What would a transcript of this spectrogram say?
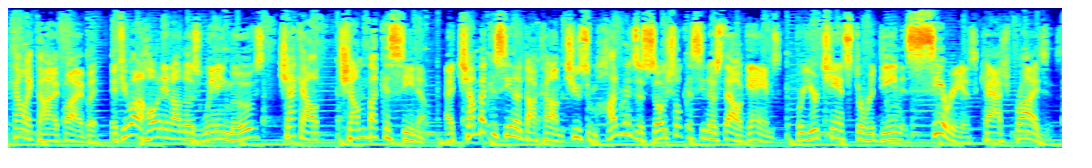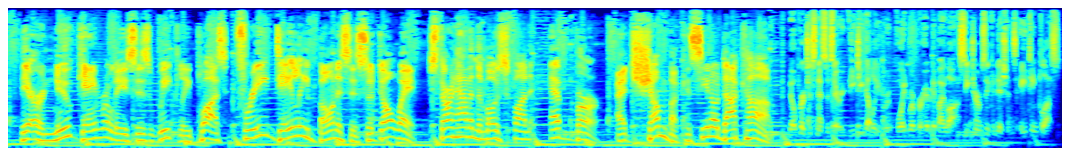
kind of like the high five, but if you want to hone in on those winning moves, check out Chumba Casino. At ChumbaCasino.com, choose from hundreds of social casino style games for your chance to redeem serious cash prizes. There are new game releases weekly, plus free daily bonuses. So don't wait. Start having the most fun ever at ChumbaCasino.com. No purchase necessary. BGW. Void were prohibited by law. See terms and conditions. 18 plus.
